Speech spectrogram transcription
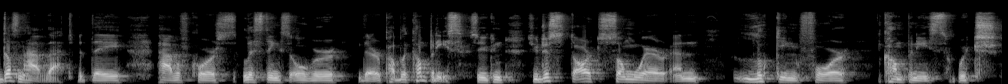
doesn't have that, but they have, of course, listings over their public companies. So you can, so you just start somewhere and looking for companies which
